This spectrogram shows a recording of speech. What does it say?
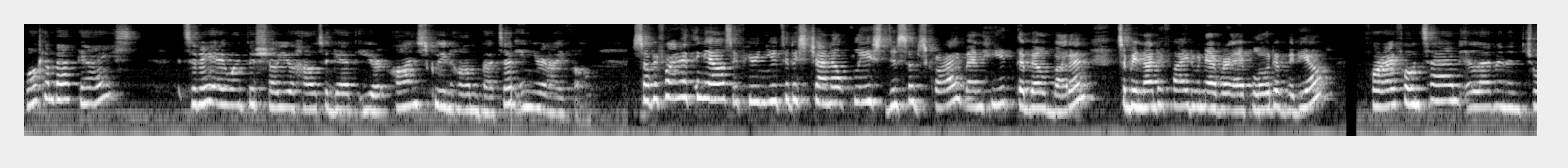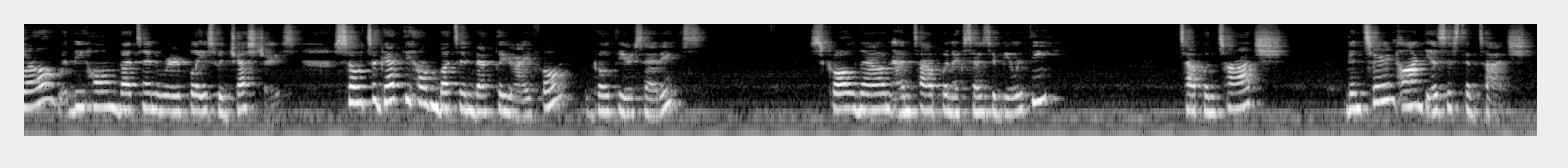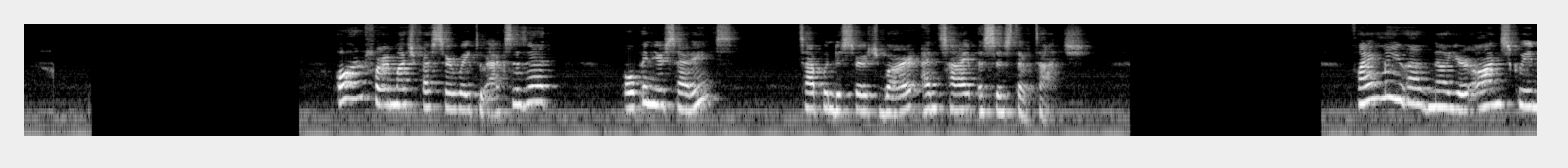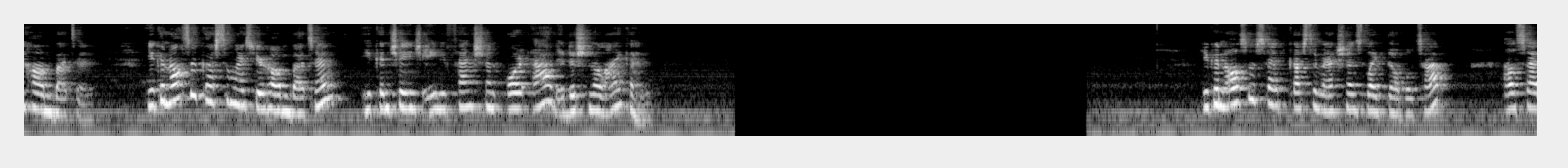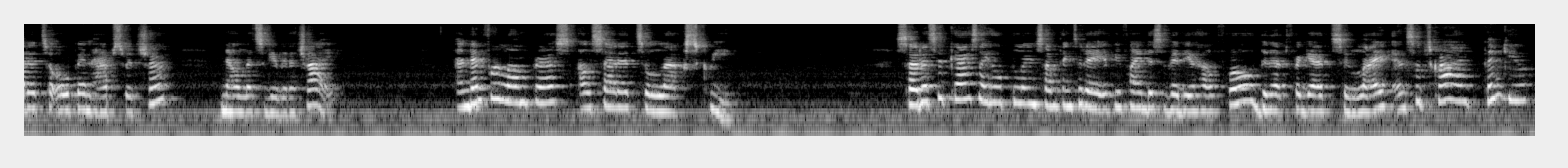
Welcome back guys! Today I want to show you how to get your on-screen home button in your iPhone. So before anything else, if you're new to this channel, please do subscribe and hit the bell button to be notified whenever I upload a video. For iPhone 10, 11, and 12, the home button will replace with gestures. So to get the home button back to your iPhone, go to your settings, scroll down and tap on accessibility, tap on touch, then turn on the assistive touch. Or for a much faster way to access it, open your settings, tap on the search bar and type assistive touch. Finally, you have now your on-screen home button. You can also customize your home button. You can change any function or add additional icon. You can also set custom actions like double tap. I'll set it to open app switcher. Now let's give it a try. And then for long press, I'll set it to lock screen. So that's it guys. I hope you learned something today. If you find this video helpful, do not forget to like and subscribe. Thank you.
